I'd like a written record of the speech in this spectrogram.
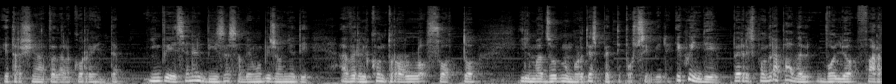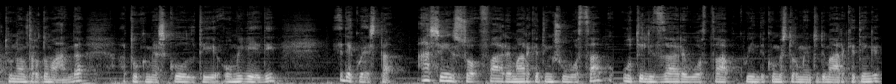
è trascinata dalla corrente. Invece nel business abbiamo bisogno di avere il controllo sotto il maggior numero di aspetti possibili. E quindi per rispondere a Pavel voglio farti un'altra domanda, a tu che mi ascolti o mi vedi, ed è questa. Ha senso fare marketing su WhatsApp? Utilizzare WhatsApp quindi come strumento di marketing?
